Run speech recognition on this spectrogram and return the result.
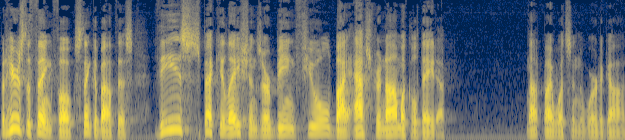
But here's the thing, folks think about this. These speculations are being fueled by astronomical data not by what's in the Word of God.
